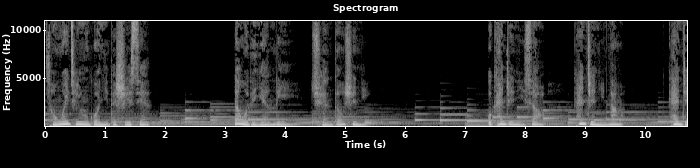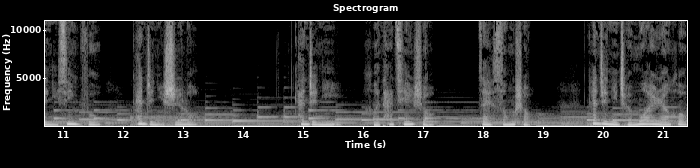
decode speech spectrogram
从未进入过你的视线，但我的眼里全都是你。我看着你笑。看着你闹，看着你幸福，看着你失落，看着你和他牵手，再松手，看着你沉默安然后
